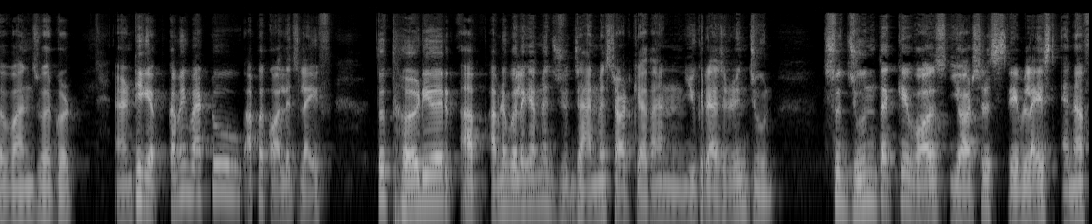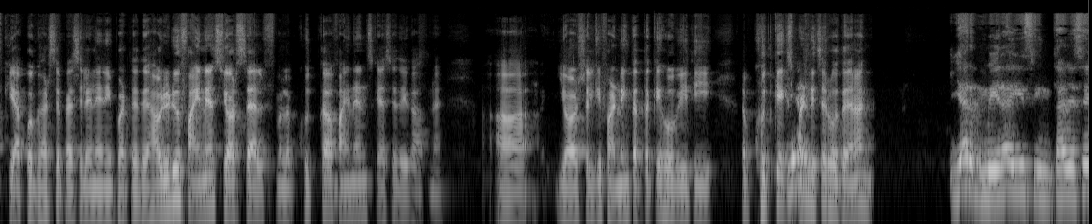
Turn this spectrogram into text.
the ones were good and ठीक है कमिंग बैक टू आपका कॉलेज लाइफ तो थर्ड ईयर आप आपने बोला कि आपने जैन में स्टार्ट किया था and you graduated in June so June तक के वाज योरसेल्फ स्टेबलाइज्ड एनफ कि आपको घर से पैसे लेने नहीं पड़ते थे? How did you finance yourself मतलब खुद का फाइनेंस कैसे देखा आपने? योरसेल्फ की फंडिंग तब तक की हो गई थी? अब खुद के एक्सपेंडिचर होते हैं ना? यार मेरा ये सीन था जैसे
